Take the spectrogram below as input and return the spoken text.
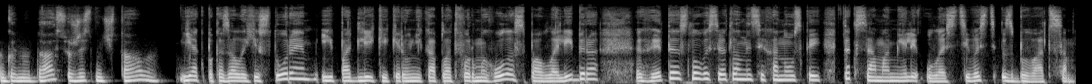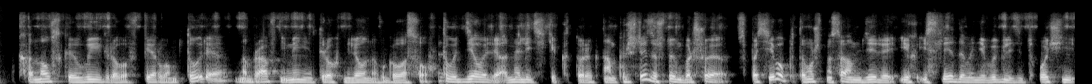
Я говорю, ну да, всю жизнь мечтала. Як показала гісторыя і падлікі кіраўніка платформы голас Павла Лібера, гэтыя словы Святланы Ціхановскай таксама мелі ўласцівасць збывацца. Хановская выиграла в первом туре, набрав не менее трех миллионов голосов. Это вот делали аналитики, которые к нам пришли, за что им большое спасибо, потому что на самом деле их исследование выглядит очень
